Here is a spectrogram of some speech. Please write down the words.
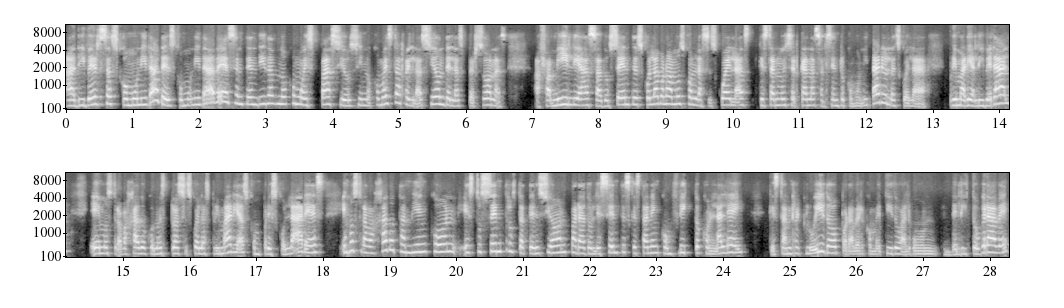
a diversas comunidades, comunidades entendidas no como espacios, sino como esta relación de las personas a familias, a docentes. Colaboramos con las escuelas que están muy cercanas al centro comunitario, la escuela primaria liberal. Hemos trabajado con nuestras escuelas primarias, con preescolares. Hemos trabajado también con estos centros de atención para adolescentes que están en conflicto con la ley que están recluidos por haber cometido algún delito grave.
